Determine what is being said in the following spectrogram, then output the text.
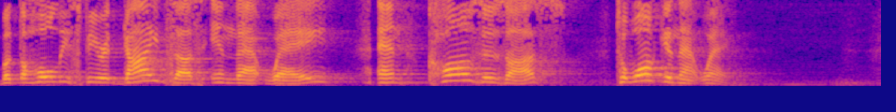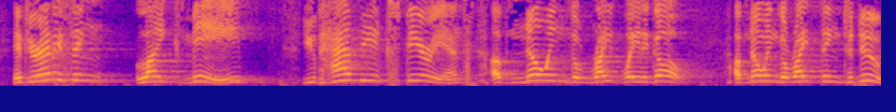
but the Holy Spirit guides us in that way and causes us to walk in that way. If you're anything like me, you've had the experience of knowing the right way to go, of knowing the right thing to do,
